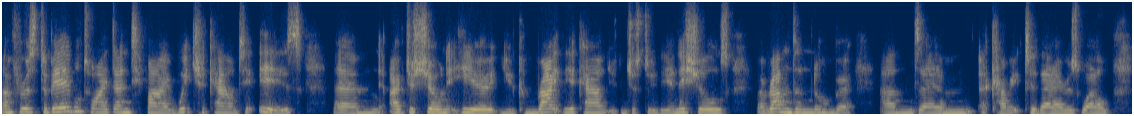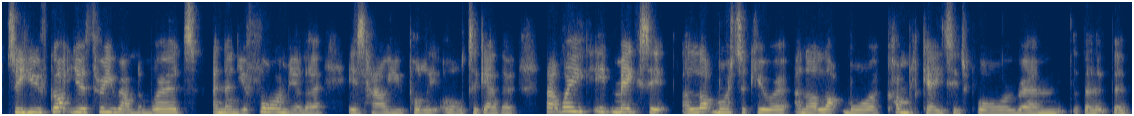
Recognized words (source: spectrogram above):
And for us to be able to identify which account it is, um, I've just shown it here. You can write the account, you can just do the initials, a random number and um, a character there as well. So you've got your three random words and then your formula is how you pull it all together. That way it makes it a lot more secure and a lot more complicated for um, the, the,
